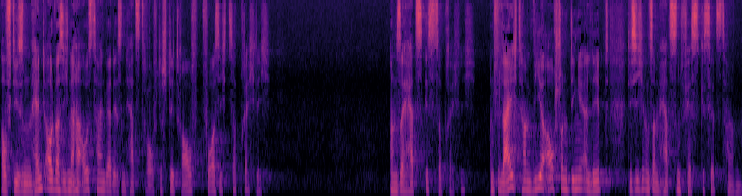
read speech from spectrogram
Auf diesem Handout, was ich nachher austeilen werde, ist ein Herz drauf. Da steht drauf, Vorsicht, zerbrechlich. Unser Herz ist zerbrechlich. Und vielleicht haben wir auch schon Dinge erlebt, die sich in unserem Herzen festgesetzt haben,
